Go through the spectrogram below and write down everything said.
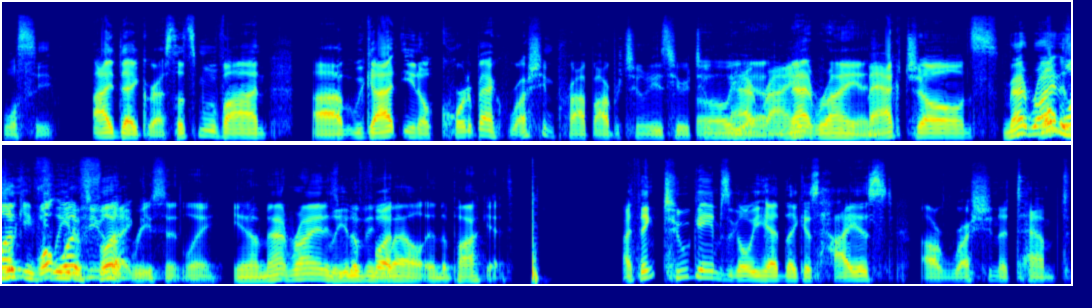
we'll see. I digress. Let's move on. Uh, we got you know quarterback rushing prop opportunities here too. Oh, Matt yeah. Ryan, Matt Ryan, Mac Jones. Matt Ryan what is one, looking fleet of foot like? recently. You know, Matt Ryan is fleet moving well in the pocket. I think two games ago he had like his highest uh, rushing attempt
